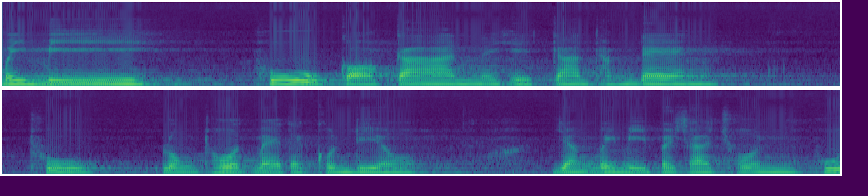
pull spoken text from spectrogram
ไม่มีผู้ก่อการในเหตุการณ์ถังแดง ถูกลงโทษแม้แต่คนเดียว ยังไม่มีประชาชนผู้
